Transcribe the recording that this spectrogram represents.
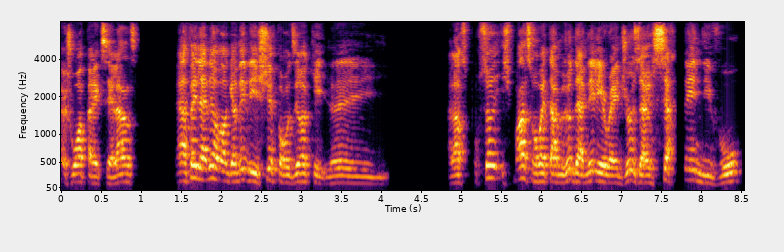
un joueur par excellence. À la fin de l'année, on va regarder les chiffres et on va dire, OK, alors c'est pour ça, je pense qu'on va être en mesure d'amener les Rangers à un certain niveau,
